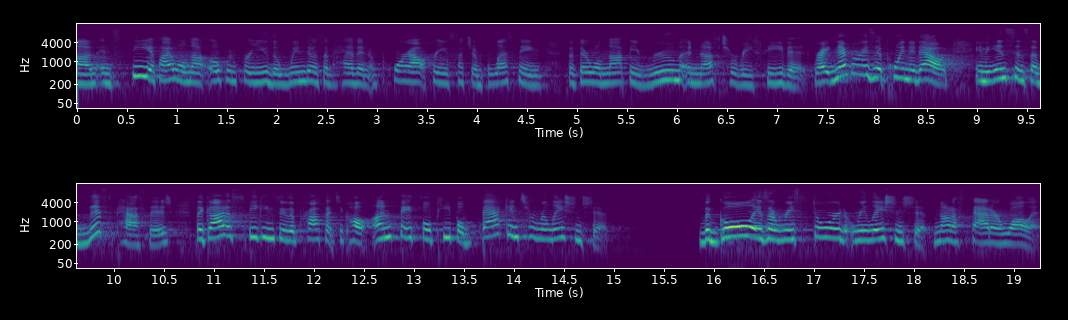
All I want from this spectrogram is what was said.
um, and see if I will not open for you the windows of heaven and pour out for you such a blessing that there will not be room enough to receive it. Right? Never is it pointed out in the instance of this passage that God is speaking through the prophet to call unfaithful people back into relationship. The goal is a restored relationship, not a fatter wallet.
